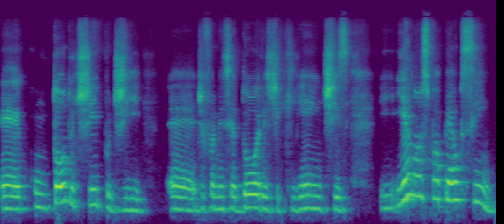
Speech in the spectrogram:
é, com todo tipo de, é, de fornecedores, de clientes, e, e, é nosso papel, sim,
